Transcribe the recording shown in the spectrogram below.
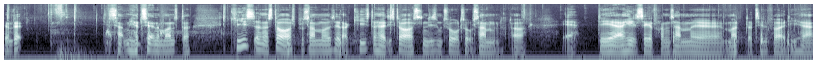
Det er. De samme irriterende monster. Kisterne står også på samme måde, så der kister her, de står også sådan ligesom to og to sammen. Og ja, det er helt sikkert fra den samme øh, mod, der tilføjer de her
